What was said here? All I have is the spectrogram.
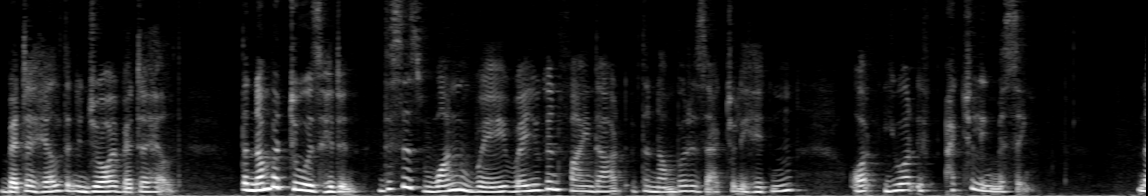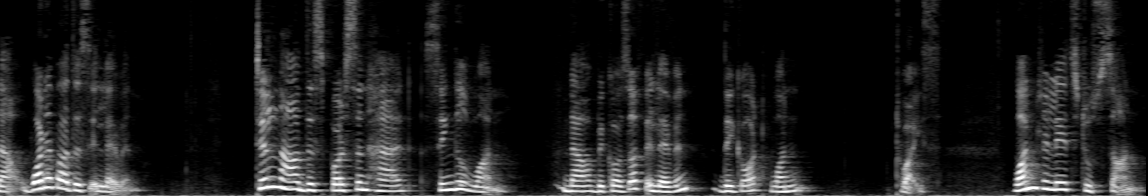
better health and enjoy better health. The number two is hidden. This is one way where you can find out if the number is actually hidden or you are actually missing. Now, what about this 11? Till now, this person had single one. Now, because of 11, they got one twice. One relates to sun.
